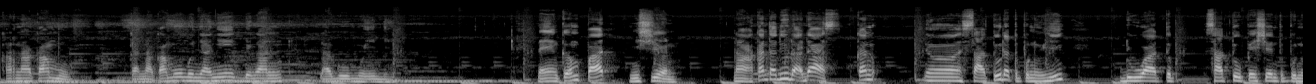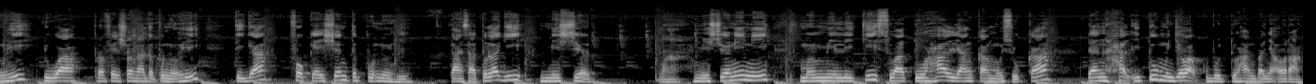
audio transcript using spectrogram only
karena kamu. Karena kamu menyanyi dengan lagumu ini. Dan yang keempat mission. Nah kan tadi udah ada kan uh, satu udah terpenuhi dua te satu passion terpenuhi dua profesional terpenuhi tiga vocation terpenuhi. Dan satu lagi mission. Nah mission ini memiliki suatu hal yang kamu suka dan hal itu menjawab kebutuhan banyak orang.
